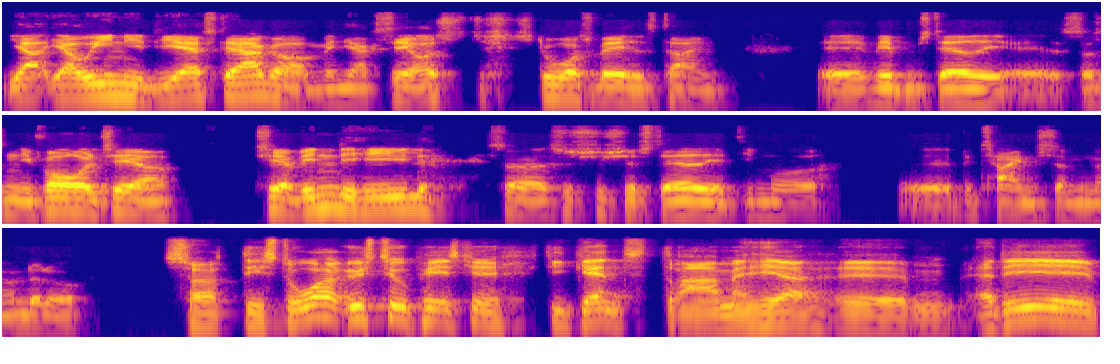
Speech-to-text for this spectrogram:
jeg, jeg er jo enig, at de er stærkere, men jeg ser også store svaghedstegn øh, ved dem stadig. Øh, så sådan i forhold til at, til at vinde det hele, så, så synes jeg stadig, at de må, øh, betegnes som en underdog. Så det store østeuropæiske gigantdrama her, øh, er det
